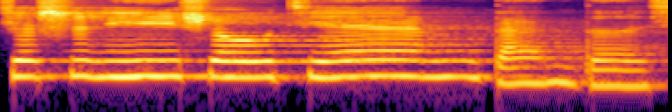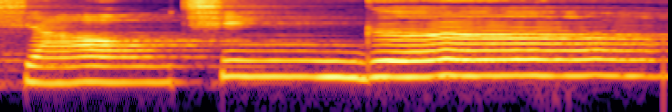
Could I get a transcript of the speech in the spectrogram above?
这是一首简单的小情歌，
